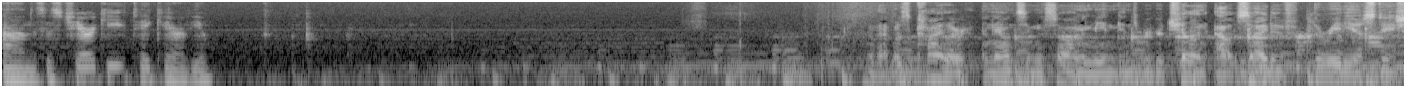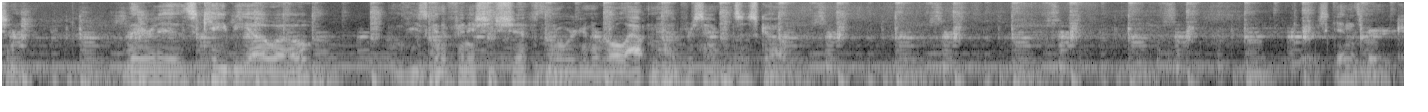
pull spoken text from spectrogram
Um, this is Cherokee. Take care of you. Well, that was Kyler announcing the song, and me and Ginsburg are chilling outside of the radio station. There it is, KBOO. And he's going to finish his shift, and we're going to roll out and head for San Francisco. There's Ginsburg.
